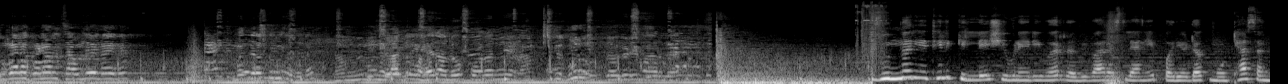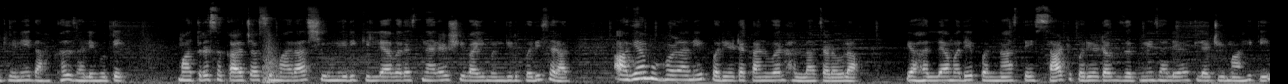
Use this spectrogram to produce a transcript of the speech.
तुम्हाला कोणाला चावले नाही ना? मंदिरातून होतं का? आम्ही मंदिरातून बाहेर आलो पोरांनी ना ते दूर दगडी मारल्या. जुन्नर येथील किल्ले शिवनेरीवर रविवार असल्याने पर्यटक मोठ्या संख्येने दाखल झाले होते. मात्र सकाळच्या सुमारास शिवनेरी किल्ल्यावर असणाऱ्या शिवाई मंदिर परिसरात आग्या मोहळाने पर्यटकांवर हल्ला चढवला. या हल्ल्यामध्ये पन्नास ते साठ पर्यटक जखमी झाले असल्याची माहिती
